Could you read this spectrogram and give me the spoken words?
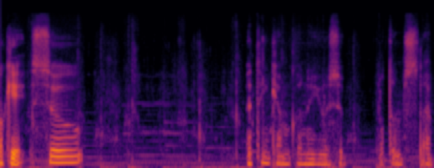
Okay, so I think I'm gonna use a bottom slab.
